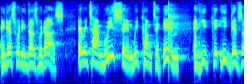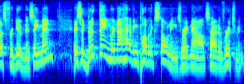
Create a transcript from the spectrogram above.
And guess what he does with us? Every time we sin, we come to him and he, he gives us forgiveness. Amen? It's a good thing we're not having public stonings right now outside of Richmond.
